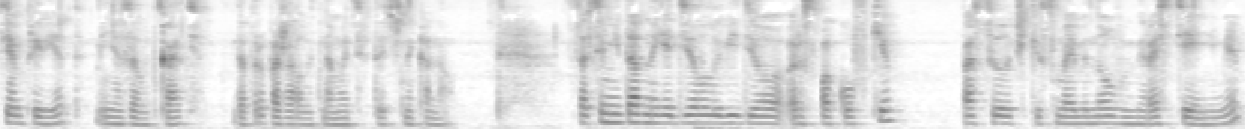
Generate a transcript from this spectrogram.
Всем привет! Меня зовут Катя. Добро пожаловать на мой цветочный канал. Совсем недавно я делала видео распаковки посылочки с моими новыми растениями.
